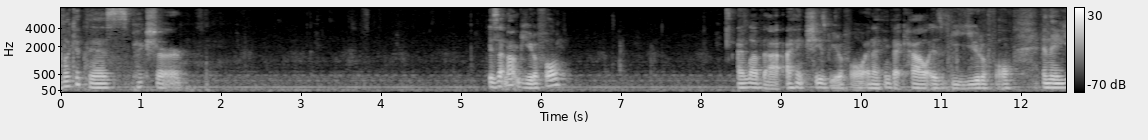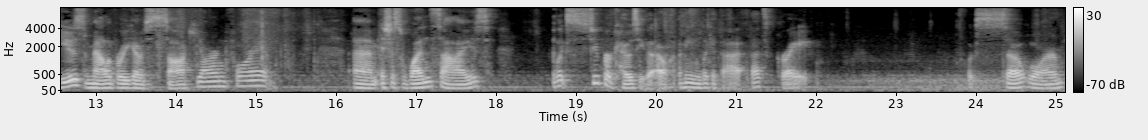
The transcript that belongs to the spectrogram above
look at this picture. Is that not beautiful? I love that. I think she's beautiful, and I think that cowl is beautiful. And they used Malabrigo sock yarn for it. Um, it's just one size. It looks super cozy, though. I mean, look at that. That's great. Looks so warm.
